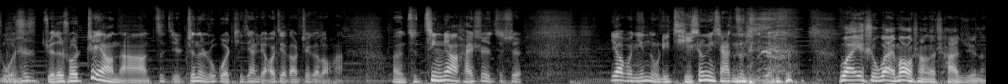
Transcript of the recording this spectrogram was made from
我是觉得说这样的啊，自己真的如果提前了解到这个的话。嗯，就尽量还是就是，要不你努力提升一下自己。万一是外貌上的差距呢？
